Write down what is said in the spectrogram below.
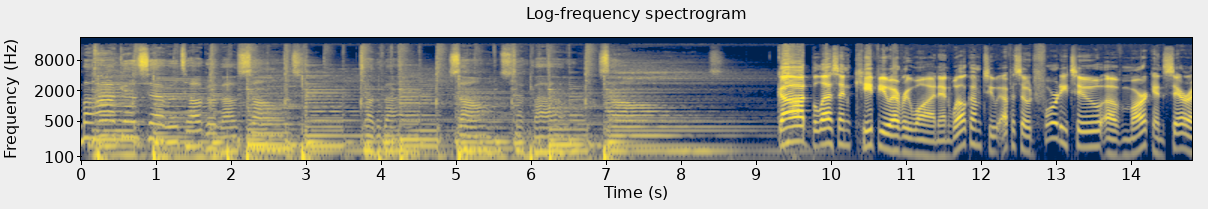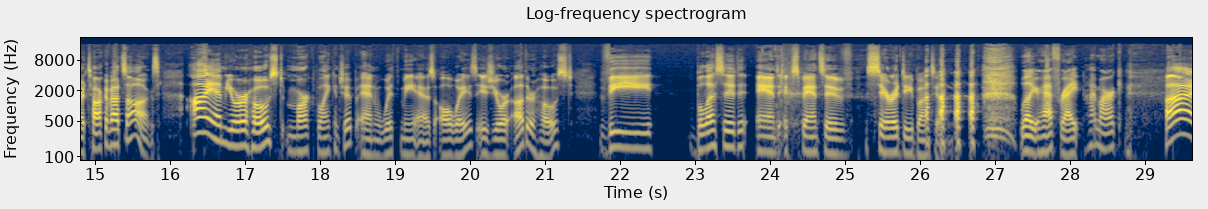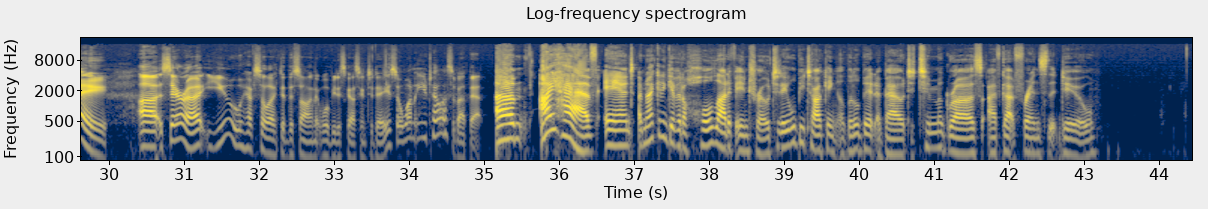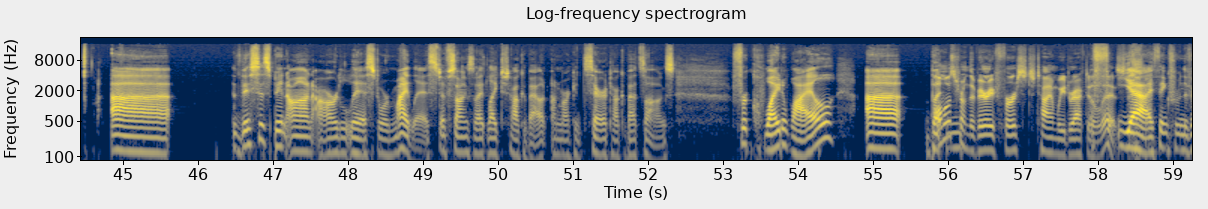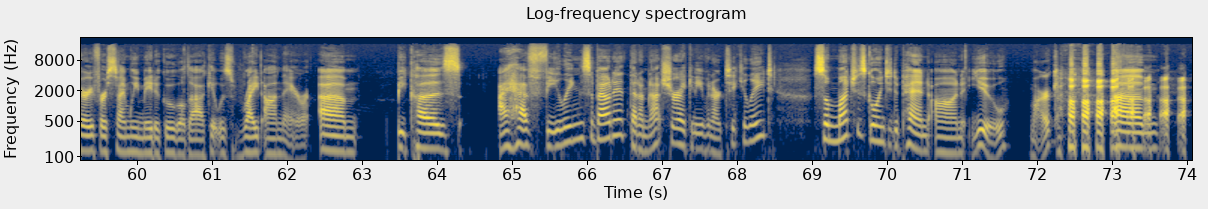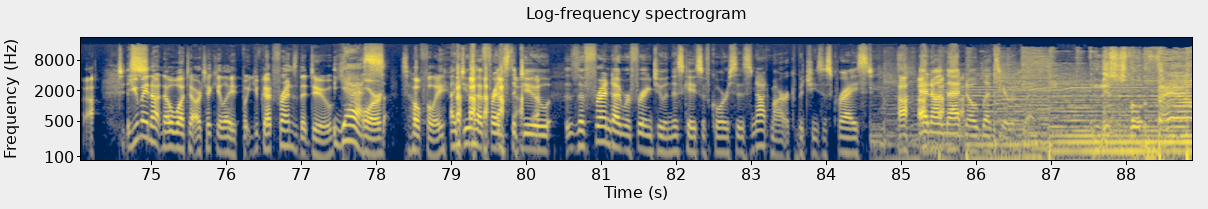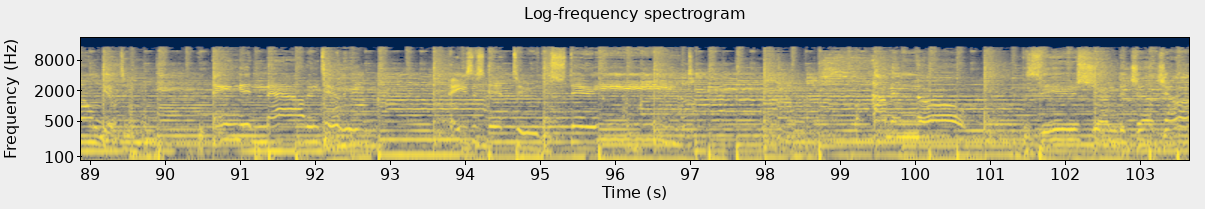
Mark and Sarah talk about songs. Talk about songs. Talk about songs. God bless and keep you, everyone, and welcome to episode 42 of Mark and Sarah Talk About Songs. I am your host, Mark Blankenship, and with me, as always, is your other host, the blessed and expansive Sarah D. Bunting. Well, you're half right. Hi, Mark. Hi! Uh, Sarah, you have selected the song that we'll be discussing today, so why don't you tell us about that? Um, I have, and I'm not going to give it a whole lot of intro. Today we'll be talking a little bit about Tim McGraw's "I've Got Friends That Do." Uh, this has been on our list or my list of songs that I'd like to talk about on Mark and Sarah talk about songs for quite a while. Uh, but Almost from the very first time we drafted a list. Yeah, I think from the very first time we made a Google Doc, it was right on there. Um, because I have feelings about it that I'm not sure I can even articulate. So much is going to depend on you, Mark. um, You may not know what to articulate, but you've got friends that do. Yes. Or hopefully. I do have friends that do. The friend I'm referring to in this case, of course, is not Mark, but Jesus Christ. and on that note, let's hear it play. And this is for the found guilty who ain't getting out until he pays his debt to the state. Well, I'm in no position to judge on.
